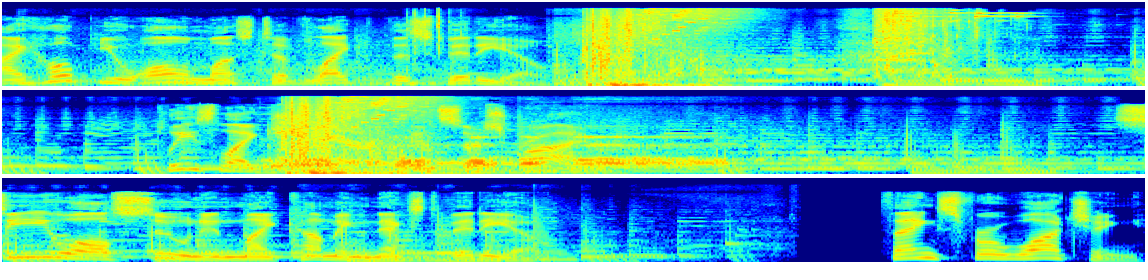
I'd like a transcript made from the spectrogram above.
I hope you all must have liked this video. Please like, share, and subscribe. See you all soon in my coming next video. Thanks for watching.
